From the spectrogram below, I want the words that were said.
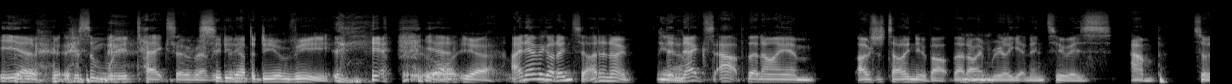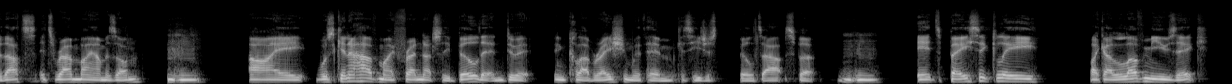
yeah, just some weird text over everything. Sitting at the DMV. yeah, yeah. Or- yeah. I never got into. it. I don't know. yeah. The next app that I am, I was just telling you about that I'm Mhm. really getting into is AMP. So that's it's ran by Amazon. Mhm. I was gonna have my friend actually build it and do it in collaboration with him because he just builds apps. But Mhm. it's basically like I love music,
